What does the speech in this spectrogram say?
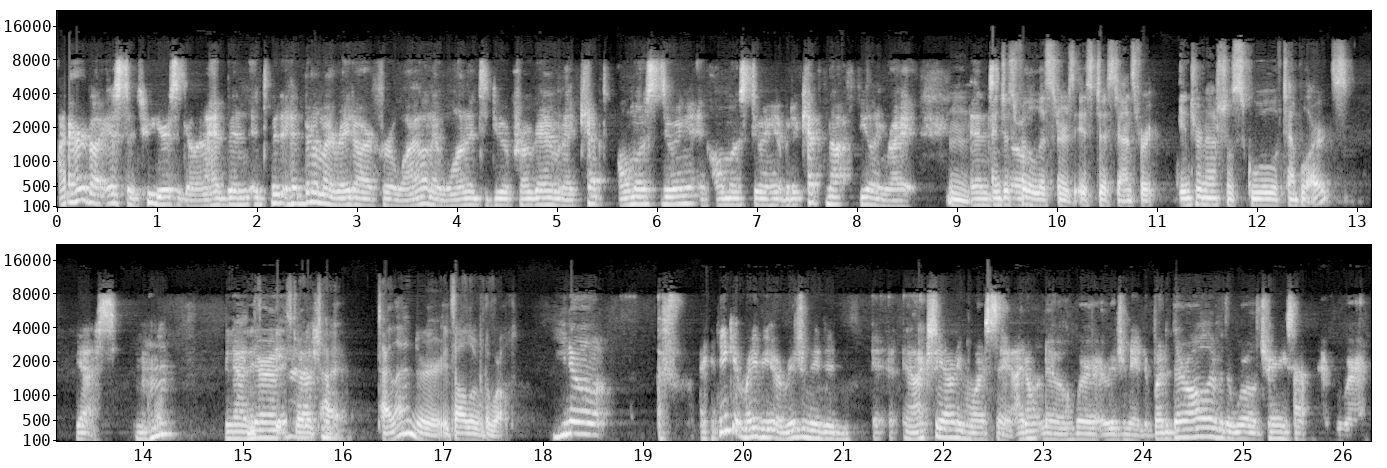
I heard about ISTA two years ago, and I had been it had been on my radar for a while, and I wanted to do a program, and I kept almost doing it and almost doing it, but it kept not feeling right. Mm. And, and so, just for the listeners, ISTA stands for International School of Temple Arts. Yes. Mm-hmm. Yeah, and they're Thai- Thailand, or it's all over the world. You know, I think it might be originated. Actually, I don't even want to say. I don't know where it originated, but they're all over the world. Trainings happen everywhere.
